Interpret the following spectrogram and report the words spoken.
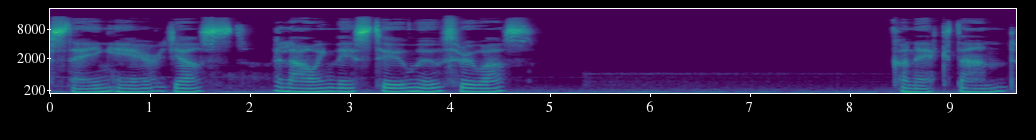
Staying here, just allowing this to move through us. Connect and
